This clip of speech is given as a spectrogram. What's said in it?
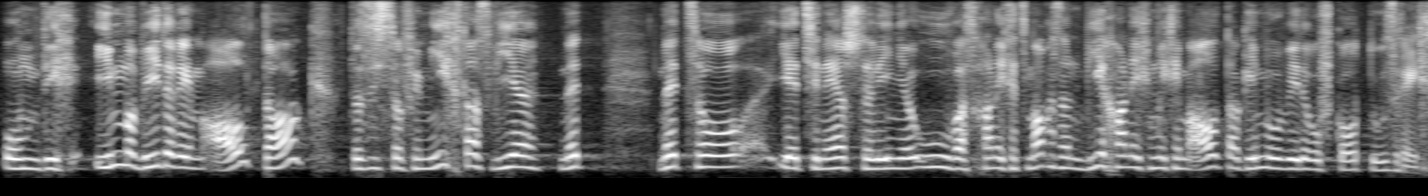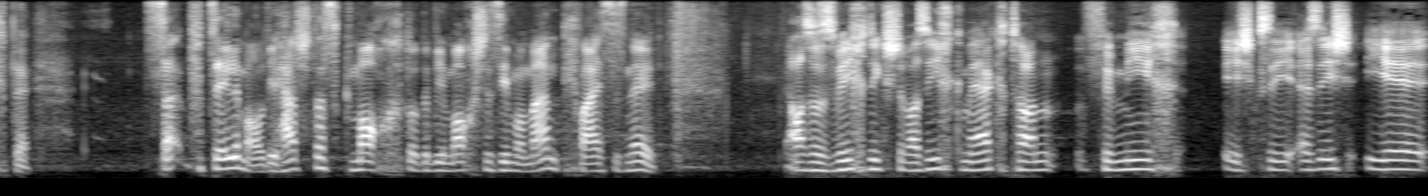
um dich immer wieder im Alltag, das ist so für mich das, wie nicht nicht so jetzt in erster Linie, uh, was kann ich jetzt machen, sondern wie kann ich mich im Alltag immer wieder auf Gott ausrichten. Erzähl mal, wie hast du das gemacht oder wie machst du es im Moment? Ich weiß es nicht. Also das Wichtigste, was ich gemerkt habe, für mich ist es ist in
